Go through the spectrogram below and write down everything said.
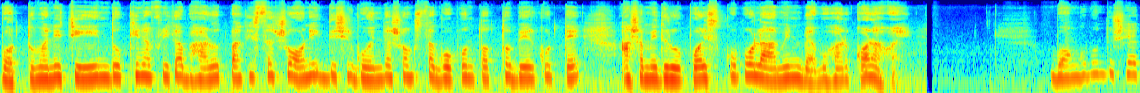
বর্তমানে চীন, দক্ষিণ আফ্রিকা, ভারত, পাকিস্তান সহ অনেক দেশের গোয়েন্দা সংস্থা গোপন তথ্য বের করতে আসামিদের উপর স্কোপোলামিন ব্যবহার করা হয়। বঙ্গবন্ধু শেখ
